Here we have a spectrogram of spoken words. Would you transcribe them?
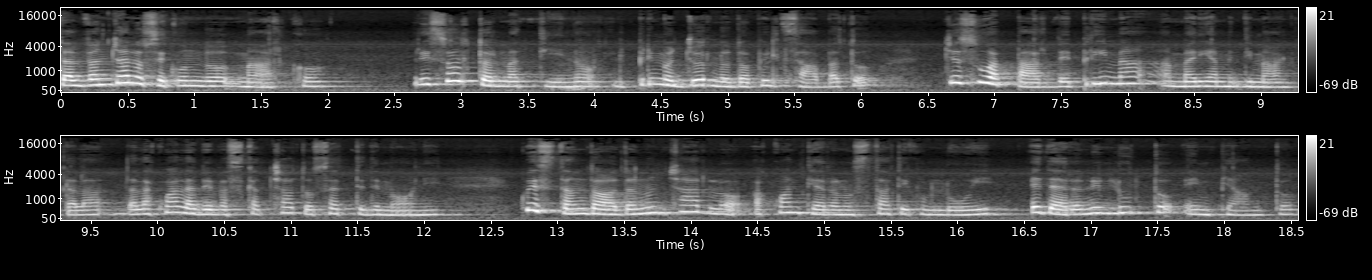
Dal Vangelo secondo Marco. Risolto al mattino, il primo giorno dopo il sabato, Gesù apparve prima a Maria di Magdala, dalla quale aveva scacciato sette demoni. Questa andò ad annunciarlo a quanti erano stati con lui ed erano in lutto e in pianto.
